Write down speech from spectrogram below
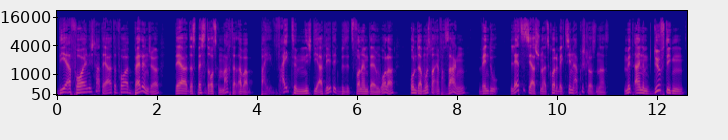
die er vorher nicht hatte. Er hatte vorher Bellinger, der das Beste daraus gemacht hat, aber bei weitem nicht die Athletik besitzt von einem Darren Waller. Und da muss man einfach sagen, wenn du letztes Jahr schon als Quarterback 10 abgeschlossen hast, mit einem dürftigen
